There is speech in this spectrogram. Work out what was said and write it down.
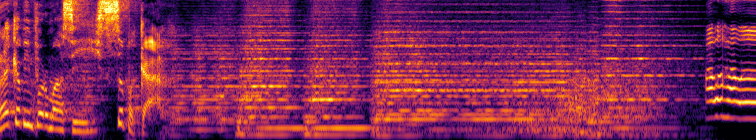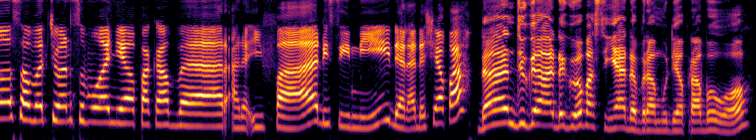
Rekap informasi sepekan. Halo halo sobat cuan semuanya, apa kabar? Ada Iva di sini dan ada siapa? Dan juga ada gue pastinya ada Bramudia Prabowo.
